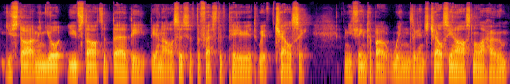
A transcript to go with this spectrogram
you start, I mean, you're, you've started there the, the analysis of the festive period with Chelsea, and you think about wins against Chelsea and Arsenal at home,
